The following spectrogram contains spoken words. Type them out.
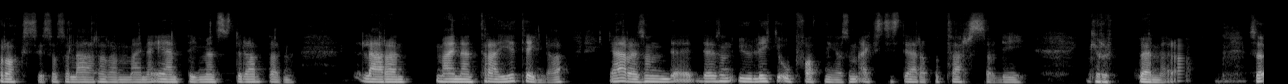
praksis, altså læreren, mener én ting, mens studentene læreren mener en tredje ting. da. Det er, sånn, det, det er sånn ulike oppfatninger som eksisterer på tvers av de gruppene. da. Så,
